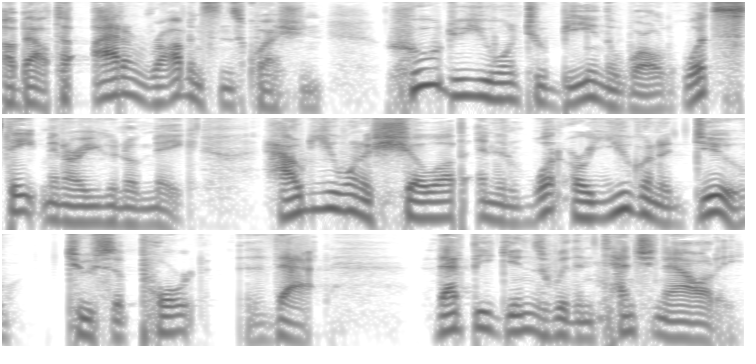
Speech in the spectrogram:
about to Adam Robinson's question Who do you want to be in the world? What statement are you going to make? How do you want to show up? And then what are you going to do to support that? That begins with intentionality.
